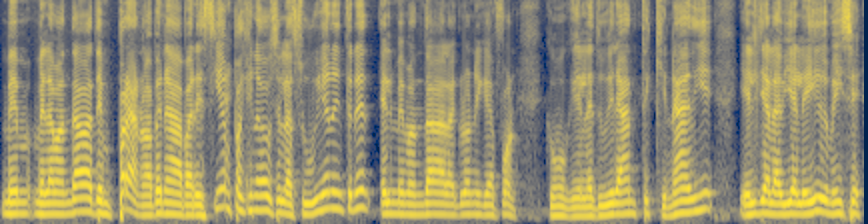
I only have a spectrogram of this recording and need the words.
me, me, la mandaba temprano, apenas aparecía en página 2, se la subían a internet, él me mandaba la crónica de Fon, como que la tuviera antes que nadie, él ya la había leído y me dice,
